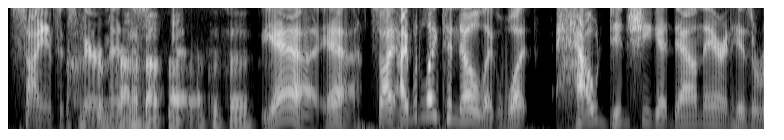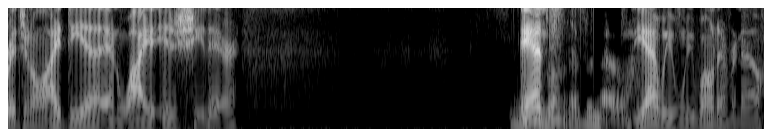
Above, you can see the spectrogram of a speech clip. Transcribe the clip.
science I experiments. forgot about that episode. Yeah, yeah. So I, I would like to know like what how did she get down there and his original idea and why is she there? We And- will never know. Yeah, we we won't ever know.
